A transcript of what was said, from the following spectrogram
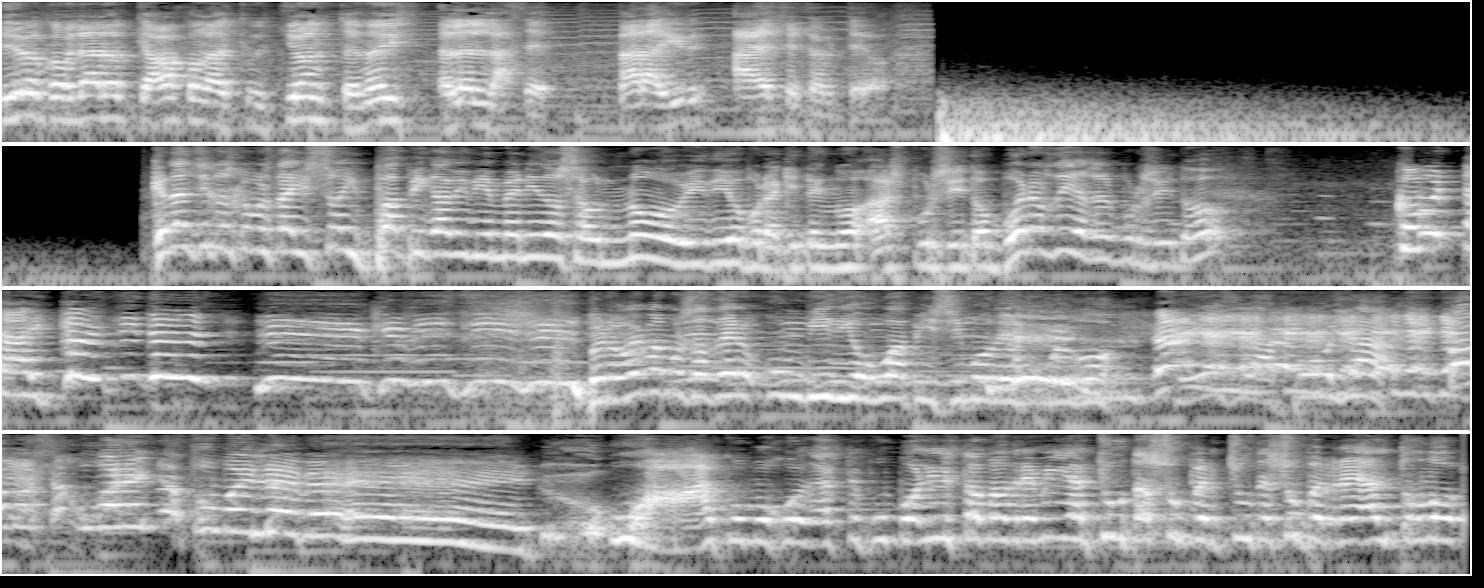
y recordaros que abajo en la descripción tenéis el enlace para ir a ese sorteo. ¿Qué tal chicos? ¿Cómo estáis? Soy Papi Gaby, bienvenidos a un nuevo vídeo. Por aquí tengo a Spursito. Buenos días, Spursito. ¿Cómo estáis, cabecitas? ¿Qué Bueno, hoy vamos a hacer un vídeo guapísimo de un juego que es la polla. ¡Vamos a jugar en Azuma Eleven! ¡Guau! ¿Cómo juega este futbolista? Madre mía, chuta, super chute, super real, todo.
